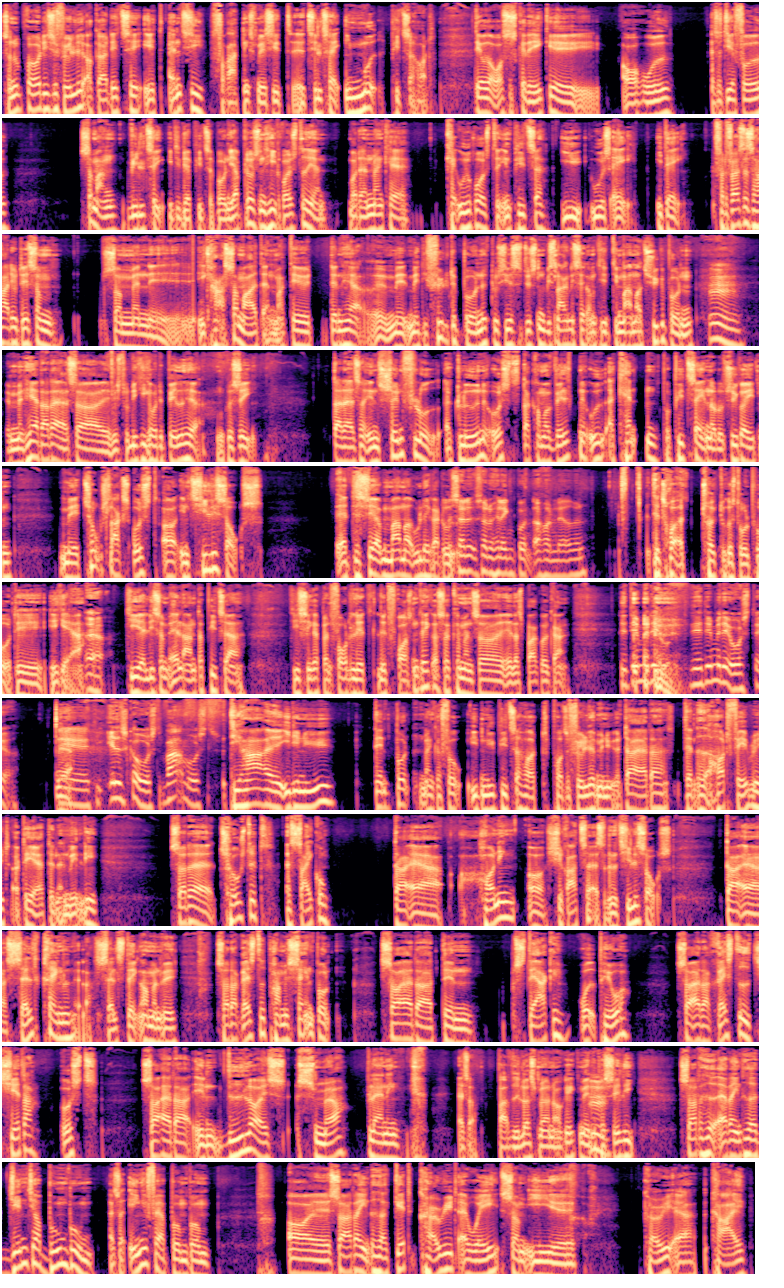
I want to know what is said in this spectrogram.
Så nu prøver de selvfølgelig at gøre det til et antiforretningsmæssigt øh, tiltag imod Pizza Hut. Derudover så skal det ikke øh, overhovedet... Altså, de har fået så mange vilde ting i de der pizzabånd. Jeg blev sådan helt rystet, Jan, hvordan man kan, kan udruste en pizza i USA i dag. For det første så har de jo det, som, som man øh, ikke har så meget i Danmark. Det er jo den her øh, med, med de fyldte bunde. Du siger, du sådan, vi snakker lige selv om de, de meget, meget tykke bunde. Mm. Men her der er der altså, øh, hvis du lige kigger på det billede her, du kan se, der er der altså en syndflod af glødende ost, der kommer væltende ud af kanten på pizzaen, når du tykker i den, med to slags ost og en chilisauce. Ja, det ser meget, meget ulækkert ud. Så er, det, så er du heller ikke en bund, der er håndlavet, vel? Det tror jeg trygt, du kan stole på, at det ikke er. Ja. De er ligesom alle andre pizzaer. De er sikkert, man får det lidt, lidt frossent, ikke? Og så kan man så ellers bare gå i gang. Det er det med det, det, er det, med det ost der. Ja. Øh, de elsker ost. Varm ost. De har øh, i de nye, den bund, man kan få i den nye Pizza Hut portefølje af menuer, der er der den, der hedder Hot Favorite, og det er den almindelige. Så er der Toasted Asaiko. Der er honning og sriracha, altså den her chilisauce. Der er saltkringel, eller saltstænger, om man vil. Så er der ristet parmesanbund. Så er der den stærke rød peber. Så er der ristet cheddar ost. Så er der en hvidløgs smørblanding. altså bare hvidløgssmør nok, ikke? Med mm. lidt persille i. Så er der, er der en, der hedder Ginger Boom Boom. Altså ingefær bum bum. Og øh, så er der en, der hedder Get Curried Away, som i øh, curry er kaj.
